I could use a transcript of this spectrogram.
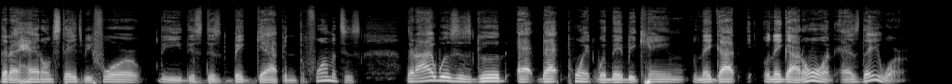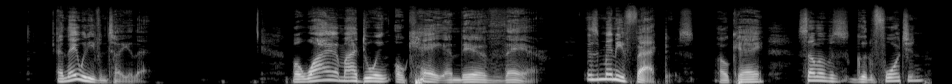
that I had on stage before the this this big gap in performances that I was as good at that point when they became when they got when they got on as they were. And they would even tell you that. But why am I doing okay and they're there? There's many factors, okay? Some of it's good fortune,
